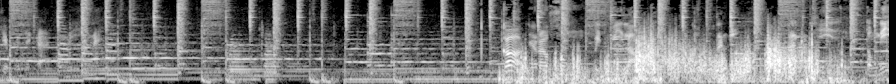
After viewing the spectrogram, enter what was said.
เก็บบรรยากาศตรงนี้นะ ก็เดี๋ยวเราคงปิดวีล็อกตรงนี้ตั้งที่ตรงนี้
